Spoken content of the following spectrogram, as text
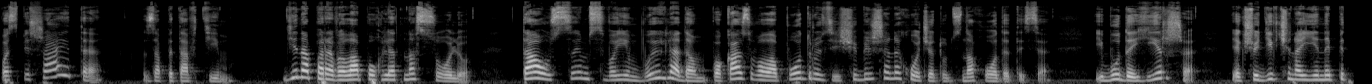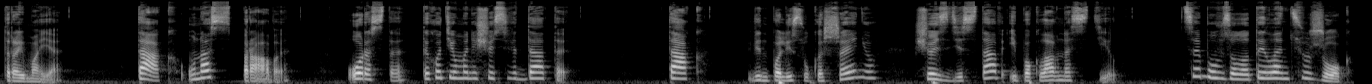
Поспішаєте? запитав Тім. Діна перевела погляд на солю та усім своїм виглядом показувала подрузі, що більше не хоче тут знаходитися, і буде гірше, якщо дівчина її не підтримає. Так, у нас справи. Оресте, ти хотів мені щось віддати? Так, він поліз у кишеню, щось дістав і поклав на стіл. Це був золотий ланцюжок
